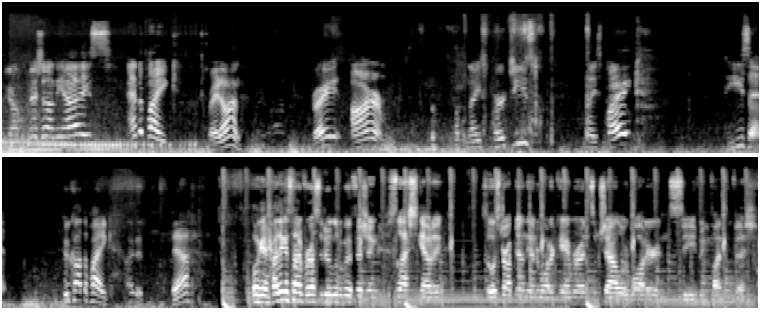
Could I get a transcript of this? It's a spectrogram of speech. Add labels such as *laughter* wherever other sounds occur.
We got fish on the ice and a pike. Right on. Right arm. Couple nice perchies. Nice pike. Decent. Who caught the pike? I did. Yeah? Okay, I think it's time for us to do a little bit of fishing slash scouting. So let's drop down the underwater camera in some shallower water and see if we can find some fish.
